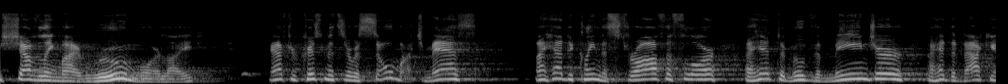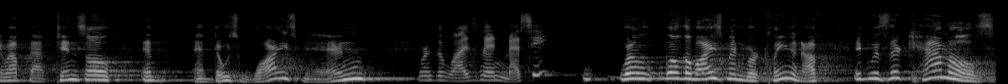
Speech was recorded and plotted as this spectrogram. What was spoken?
shoveling my room more like. After Christmas, there was so much mess. I had to clean the straw off the floor. I had to move the manger. I had to vacuum up that tinsel and, and those wise men. Were the wise men messy? Well, well, the wise men were clean enough. It was their camels.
